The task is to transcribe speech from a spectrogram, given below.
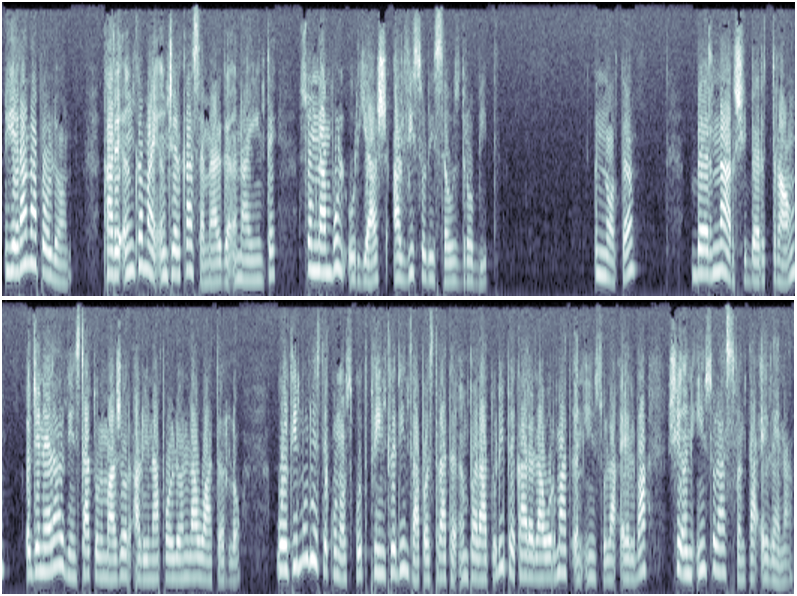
Era Napoleon, care încă mai încerca să meargă înainte, somnambul uriaș al visului său zdrobit. Notă Bernard și Bertrand, general din statul major al lui Napoleon la Waterloo. Ultimul este cunoscut prin credința păstrată împăratului pe care l-a urmat în insula Elba și în insula Sfânta Elena.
